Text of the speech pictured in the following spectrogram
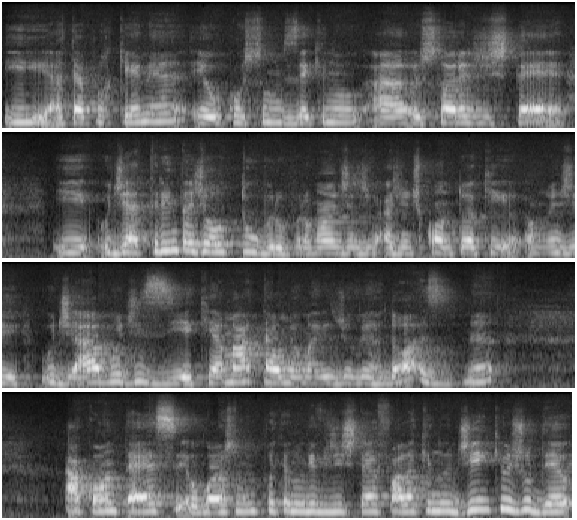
e até porque, né, eu costumo dizer que no, a história de Esther e o dia 30 de outubro, para onde a gente contou aqui, onde o diabo dizia que ia matar o meu marido de overdose, né? Acontece, eu gosto muito porque no livro de Esther fala que no dia em que os judeus,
